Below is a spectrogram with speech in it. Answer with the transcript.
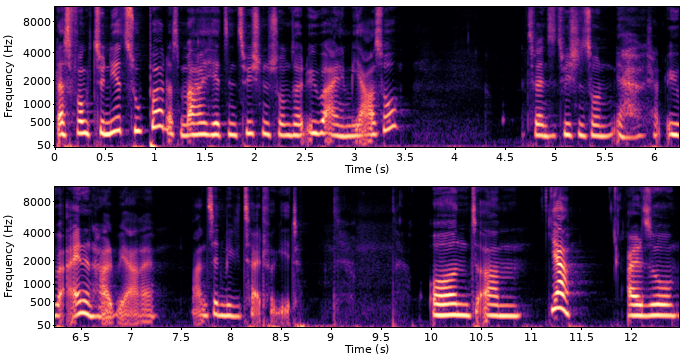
Das funktioniert super, das mache ich jetzt inzwischen schon seit über einem Jahr so. Jetzt werden es inzwischen so, ja, schon über eineinhalb Jahre. Wahnsinn, wie die Zeit vergeht. Und ähm, ja, also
